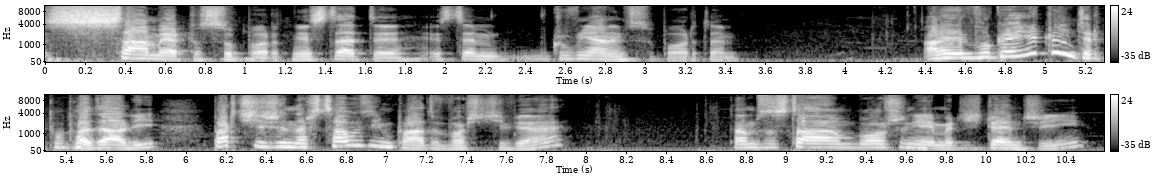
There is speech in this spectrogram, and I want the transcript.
sam jako support, niestety. Jestem gównianym supportem. Ale w ogóle jak Inter popadali? Patrzcie, że nasz cały team padł właściwie. Tam została może, nie wiem, jakiś Genji.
